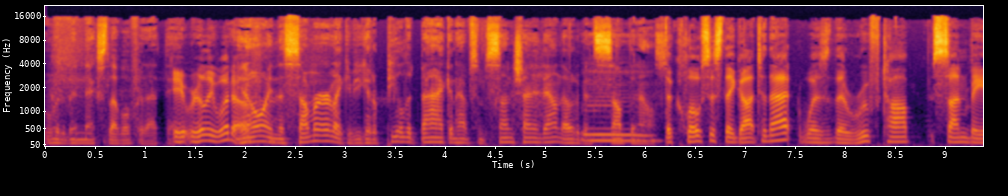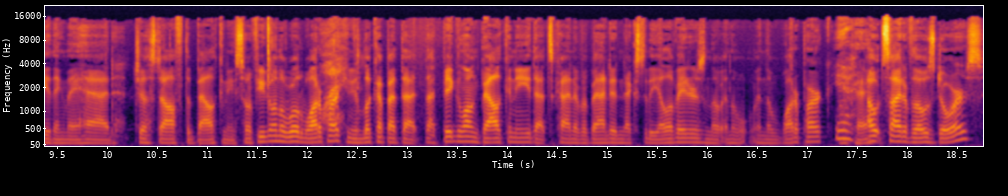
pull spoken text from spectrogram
Would have been next level for that thing. it really would have. you know, in the summer, like if you could have peeled it back and have some sun shining down, that would have been something mm. else. The closest they got to that was the rooftop sunbathing they had just off the balcony. So if you go in the World Water Park and you look up at that, that big long balcony that's kind of abandoned next to the elevators in the in the, in the water park, Yeah. Okay. outside of those doors,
